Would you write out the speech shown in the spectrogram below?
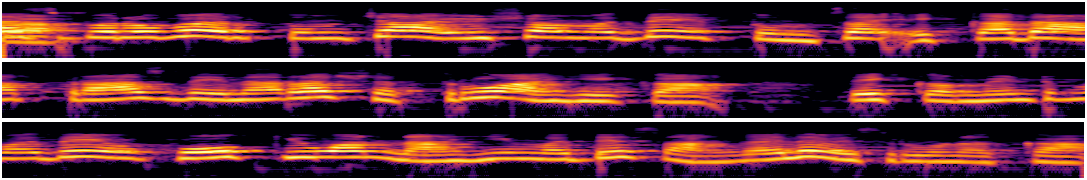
त्याचबरोबर तुमच्या आयुष्यामध्ये तुमचा एखादा त्रास देणारा शत्रू आहे का? ते कमेंटमध्ये हो किंवा नाही मध्ये सांगायला विसरू नका.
